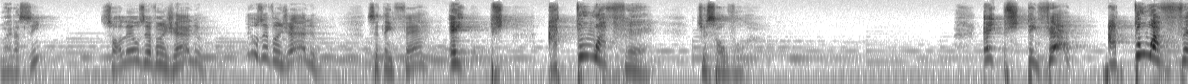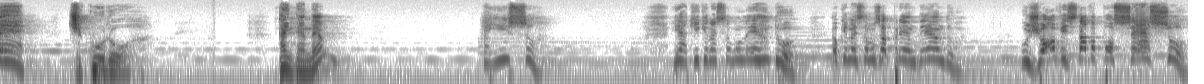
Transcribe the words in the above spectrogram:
Não era assim? Só lê os evangelhos. Lê os evangelhos. Você tem fé? Ei, a tua fé te salvou. Ei, tem fé? A tua fé te curou. Está entendendo? É isso. E é aqui que nós estamos lendo. É o que nós estamos aprendendo. O jovem estava possesso.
